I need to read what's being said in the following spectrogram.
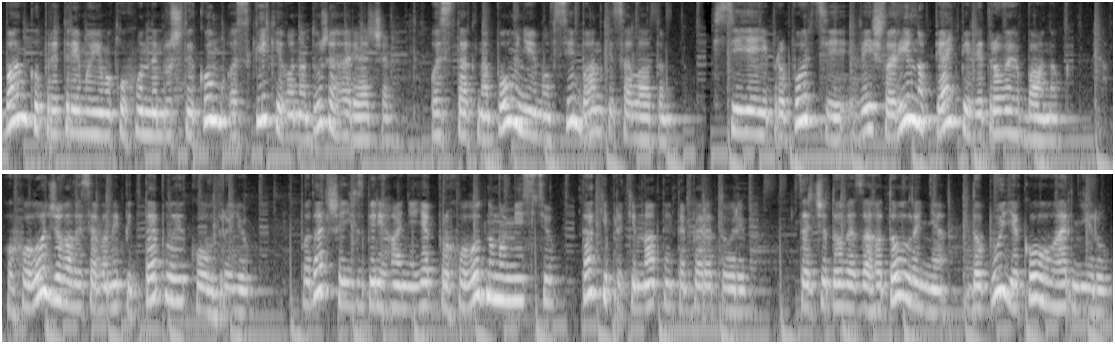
Банку притримуємо кухонним рушником, оскільки вона дуже гаряча. Ось так наповнюємо всі банки салатом. З цієї пропорції вийшло рівно 5 півлітрових банок. Охолоджувалися вони під теплою ковдрою. Подальше їх зберігання як в прохолодному місцю, так і при кімнатній температурі. Це чудове заготовлення до будь-якого гарніру,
